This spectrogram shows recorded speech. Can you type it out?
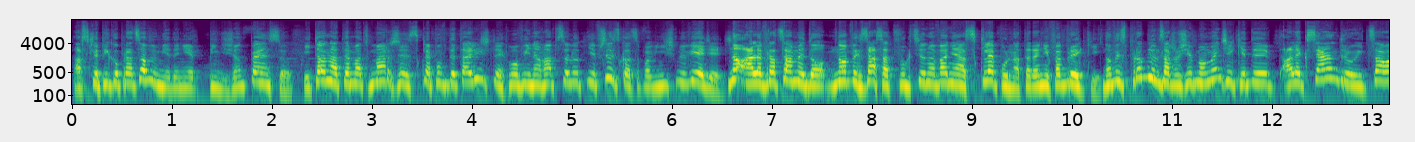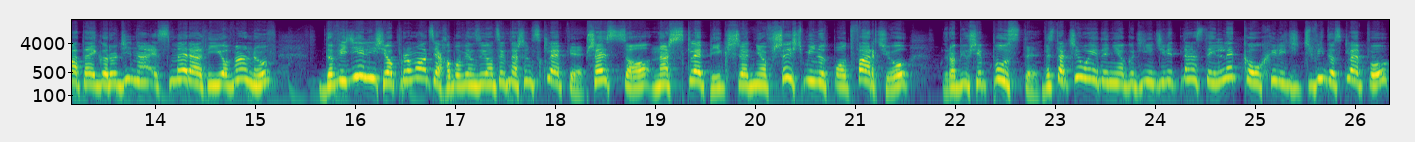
a w sklepiku pracowym jedynie 50 pensów. I to na temat marży sklepów detalicznych mówi nam absolutnie wszystko, co powinniśmy wiedzieć. No ale wracamy do nowych zasad funkcjonowania sklepu na terenie fabryki. No więc problem zaczął się w momencie, kiedy Aleksandru i cała ta jego rodzina Esmerald i Jowanów Dowiedzieli się o promocjach obowiązujących w naszym sklepie, przez co nasz sklepik średnio w 6 minut po otwarciu robił się pusty. Wystarczyło jedynie o godzinie 19 lekko uchylić drzwi do sklepu,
